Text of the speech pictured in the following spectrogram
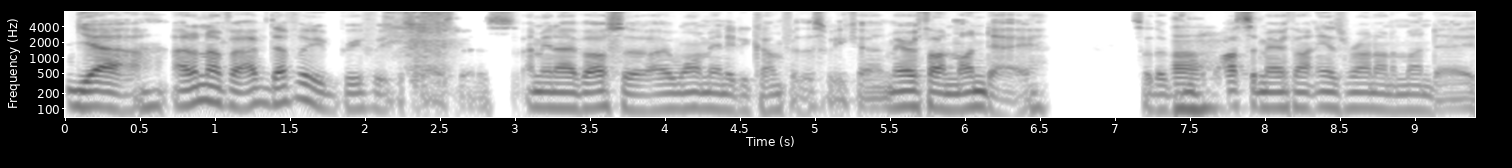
Yeah, I don't know if I, I've definitely briefly discussed this. I mean, I've also I want Manny to come for this weekend, Marathon Monday. So the Oh. Boston Marathon is run on a Monday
